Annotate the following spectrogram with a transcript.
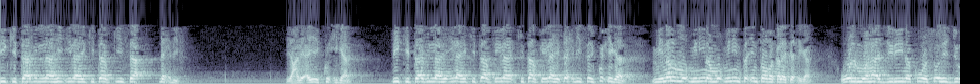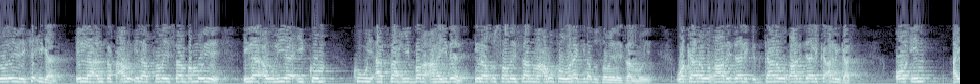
fii kitaabi illaahi ilaahay kitaabkiisa dhexdiisa yacni ayay ku xigaan. Fii kitaabi illaahi ilahay kitaabka ila kitaabka ilaahay dhexdiisay ku xigaan. Min almu'miniina mu'miniinta intooda kale ka xigaan. Waalmuhaajiriina kuwa soo hijrooday bay ka xigaan. Ilaa an tafcaluu inaad samaysaanba mooye. Ilaa awliyaa'ikum kuwii aad saaxiibada ahaydeen inaad u samaysaan macruufan wanaag inaad u samaynaysaan mooye. Wa kaana wuxuu ahaaday dali kaana wuxuu ahaaday daalika arrinkaas. Oo in ay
